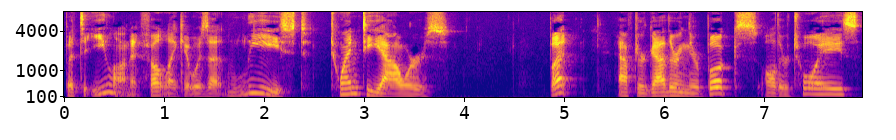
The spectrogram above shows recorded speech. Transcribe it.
but to Elon, it felt like it was at least 20 hours. But after gathering their books, all their toys,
